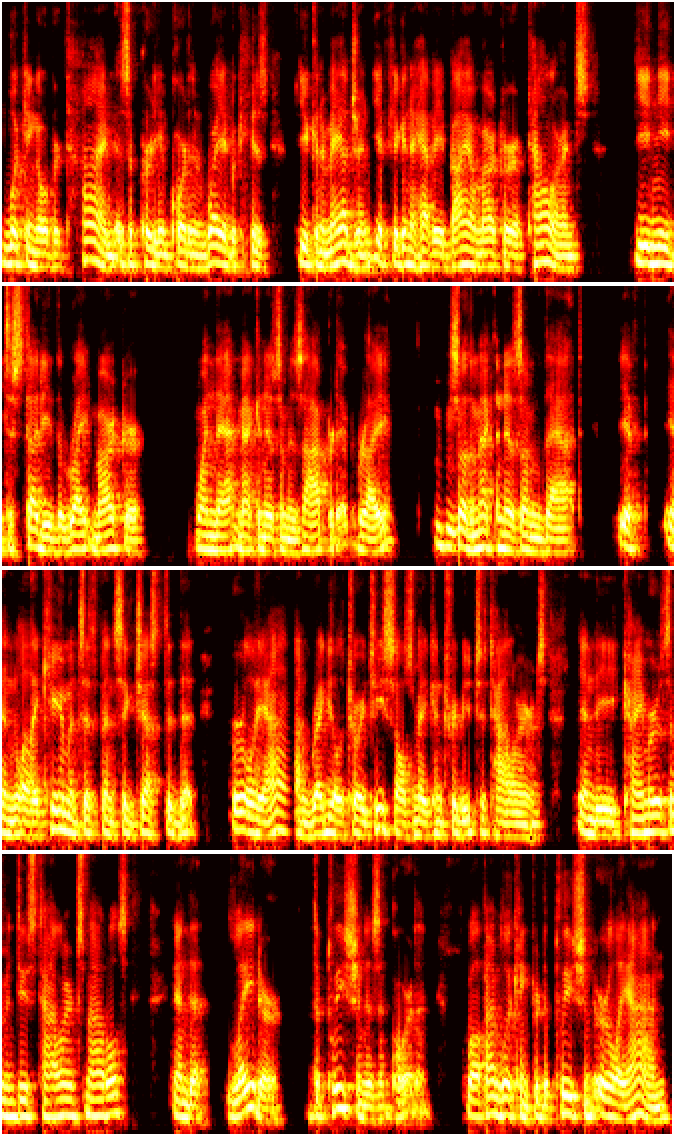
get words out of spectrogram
looking over time is a pretty important way because you can imagine if you're going to have a biomarker of tolerance, you need to study the right marker when that mechanism is operative, right? Mm-hmm. So the mechanism that if in like humans, it's been suggested that early on, regulatory T cells may contribute to tolerance in the chimerism induced tolerance models, and that later depletion is important. Well, if I'm looking for depletion early on,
